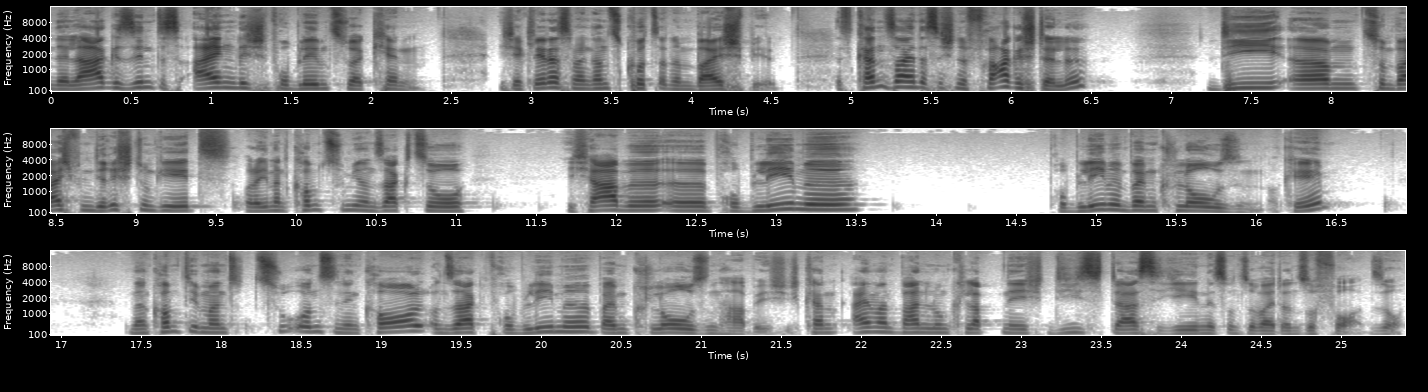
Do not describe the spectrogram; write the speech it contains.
in der Lage sind, das eigentliche Problem zu erkennen. Ich erkläre das mal ganz kurz an einem Beispiel. Es kann sein, dass ich eine Frage stelle, die ähm, zum Beispiel in die Richtung geht, oder jemand kommt zu mir und sagt so, ich habe äh, Probleme, Probleme beim Closen, okay? Und dann kommt jemand zu uns in den Call und sagt, Probleme beim Closen habe ich. Ich kann, Einwandbehandlung klappt nicht, dies, das, jenes und so weiter und so fort. So.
